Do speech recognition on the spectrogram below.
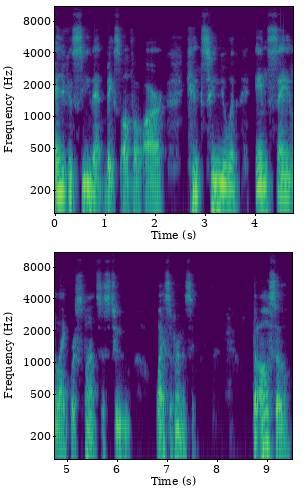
And you can see that based off of our continuing insane like responses to white supremacy. But also,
